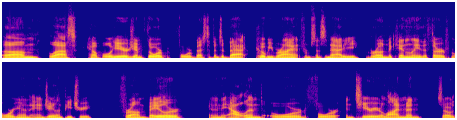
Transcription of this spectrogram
Um, last couple here: Jim Thorpe for best defensive back, Coby Bryant from Cincinnati, Verone McKinley the third from Oregon, and Jalen Pitre from Baylor. And then the Outland Award for interior lineman, so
